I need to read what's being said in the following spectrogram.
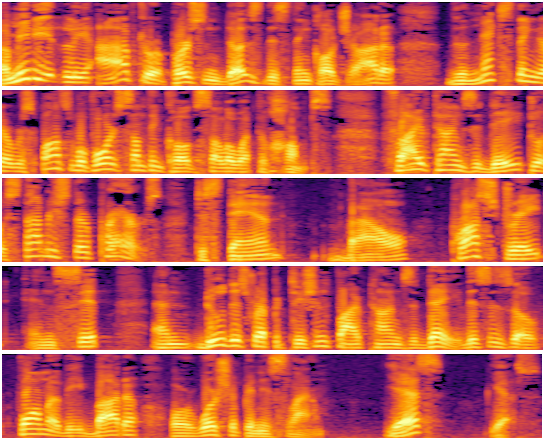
Immediately after a person does this thing called shahada, the next thing they're responsible for is something called salawatul khams. Five times a day to establish their prayers. To stand, bow, prostrate, and sit, and do this repetition five times a day. This is a form of ibadah or worship in Islam. Yes? Yes.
